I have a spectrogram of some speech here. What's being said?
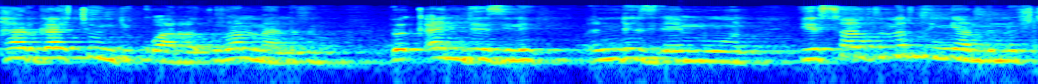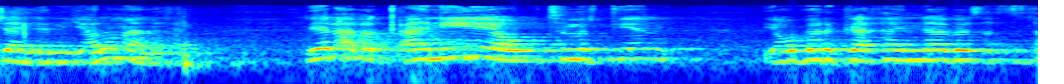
ሰርጋቸው እንዲቋረጡ ሆኗል ማለት ነው። በቃ እንደዚህ ነው እንደዚህ ነው የሚሆን የእሷን ትምህርት እኛ የምንወስዳለን እያሉ ማለት ነው። ሌላ በቃ እኔ ያው ትምህርቴን ያው በእርጋታና በጸጥታ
